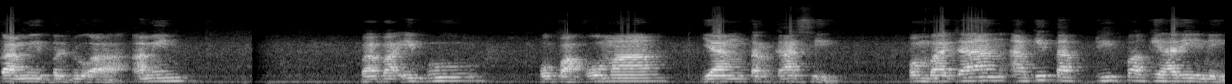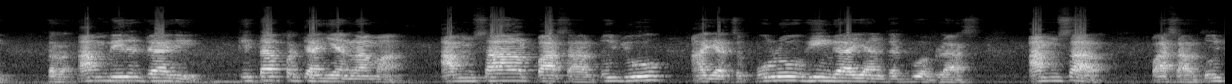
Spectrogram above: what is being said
kami berdoa. Amin. Bapak Ibu, Opa Oma yang terkasih, pembacaan Alkitab di pagi hari ini terambil dari Kitab Perjanjian Lama, Amsal pasal 7 ayat 10 hingga yang ke-12. Amsal pasal 7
